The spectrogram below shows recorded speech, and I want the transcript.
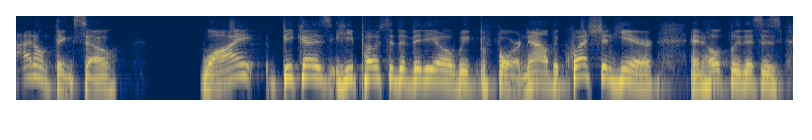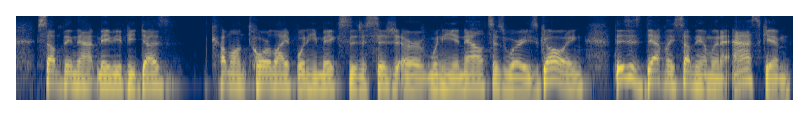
I don't think so. Why? Because he posted the video a week before. Now, the question here, and hopefully this is something that maybe if he does come on tour life when he makes the decision or when he announces where he's going, this is definitely something I'm going to ask him.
